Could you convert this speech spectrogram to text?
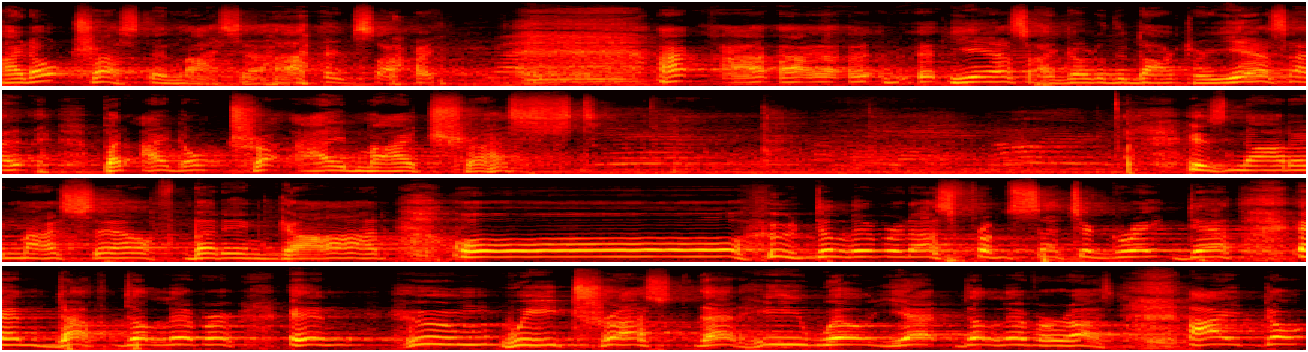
I don't trust in myself. I'm sorry. I, I, I, yes, I go to the doctor. Yes, I, but I don't trust. I my trust is not in myself, but in God. Oh, who delivered us from such a great death and doth deliver in whom we trust that he will yet deliver us. I don't,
